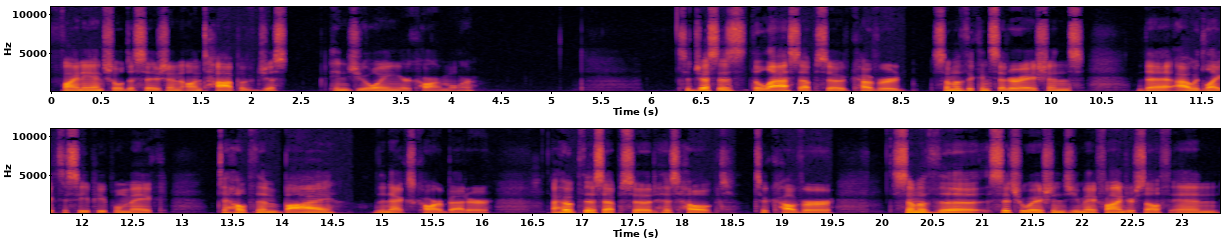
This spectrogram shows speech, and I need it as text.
financial decision on top of just enjoying your car more. So, just as the last episode covered some of the considerations that I would like to see people make to help them buy the next car better, I hope this episode has helped to cover some of the situations you may find yourself in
